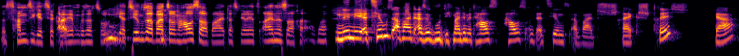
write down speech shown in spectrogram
Das haben Sie jetzt ja gerade eben gesagt, so nicht Erziehungsarbeit, sondern Hausarbeit. Das wäre jetzt eine Sache. Aber nee, nee, Erziehungsarbeit, also gut, ich meinte mit Haus, Haus- und Erziehungsarbeit Schrägstrich, ja.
